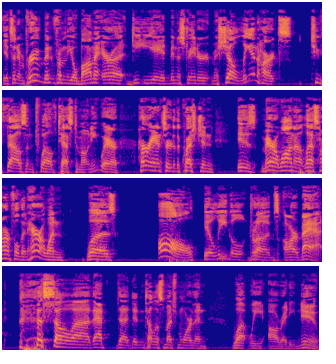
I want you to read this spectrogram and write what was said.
It's an improvement from the Obama era DEA Administrator Michelle Leonhart's 2012 testimony, where her answer to the question, is marijuana less harmful than heroin, was all illegal drugs are bad. so uh, that uh, didn't tell us much more than what we already knew.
